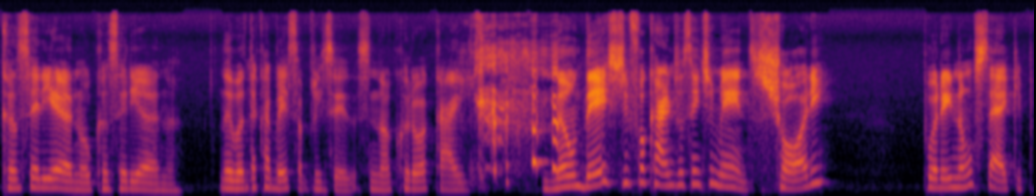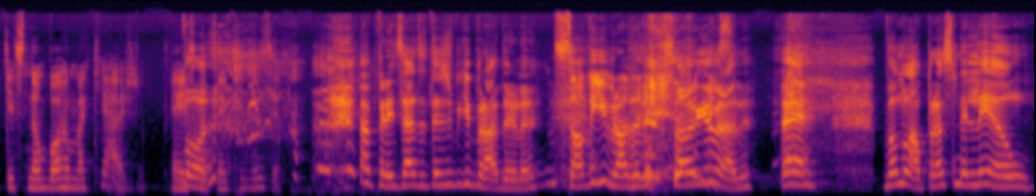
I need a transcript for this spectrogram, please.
Canceriano ou canceriana. Levanta a cabeça, princesa, senão a coroa cai. não deixe de focar nos seus sentimentos. Chore, porém não seque, porque senão borra a maquiagem. É isso Boa. que eu tenho que dizer. Aprendizado até de Big Brother, né? Só Big Brother, né? Só Big Brother. É. Vamos lá, o próximo é Leão.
